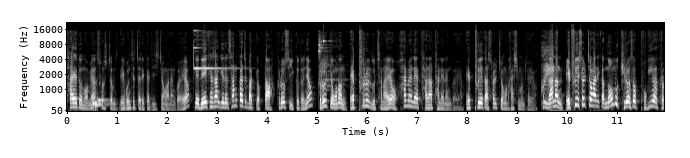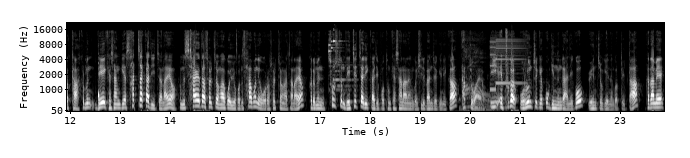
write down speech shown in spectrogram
4에다 놓으면 소수점 네 번째 자리까지 지정하는 거예요. 근데 내 계산기는 3까지밖에 없다. 그럴 수 있거든요. 그럴 경우는 F를 놓잖아요. 화면에 다 나타내는 거예요. F에다 설정을 하시면 돼요. 그럼 나는 F에 설정하니까 너무 길어서 보기가 그렇다. 그러면 내 계산기에 4자까지 있잖아요. 그러면 4에다 설정하고 요거는 4분의 5로 설정하잖아요. 그러면 소수점 넷째 자리까지 보통 계산하는 것이 일반적이니까 딱 좋아요. 이 F가 오른쪽에 꼭 있는 거 아니 고 왼쪽에 있는 것도 있다. 그 다음에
